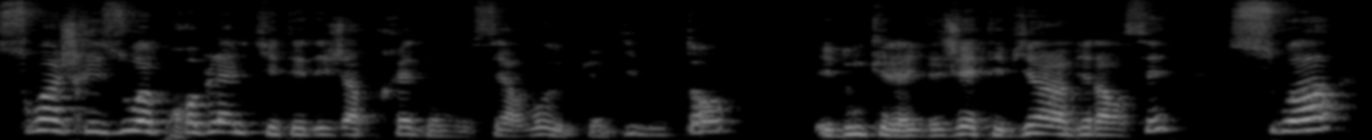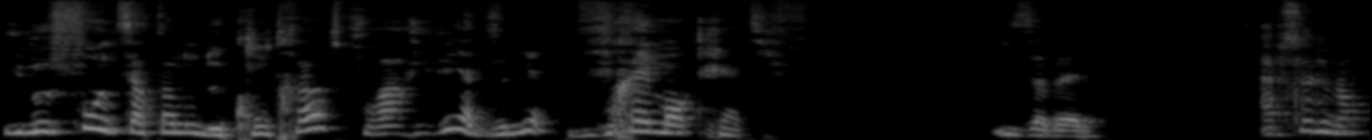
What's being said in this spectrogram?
soit je résous un problème qui était déjà prêt dans mon cerveau depuis un petit bout de temps, et donc elle a déjà été bien, bien avancée, soit il me faut un certain nombre de contraintes pour arriver à devenir vraiment créatif. Isabelle. Absolument.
